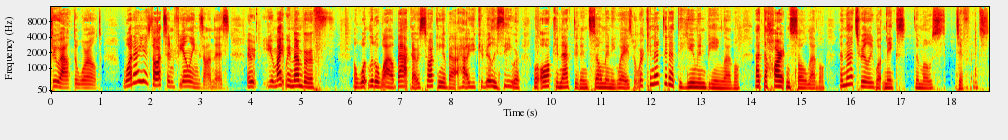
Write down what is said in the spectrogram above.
throughout the world. What are your thoughts and feelings on this? Uh, you might remember a, little while back I was talking about how you could really see we're we're all connected in so many ways, but we're connected at the human being level, at the heart and soul level, and that's really what makes the most difference.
